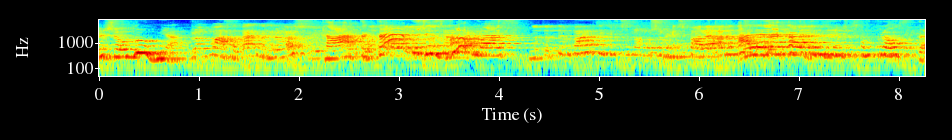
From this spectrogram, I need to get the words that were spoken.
1 grudnia. Vlogmasa, tak? Nagrywasz? Tak, tak, No tak, już jest vlogmas. No to tym bardziej fale, ale... Ale na każdym zdjęciu są proste.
